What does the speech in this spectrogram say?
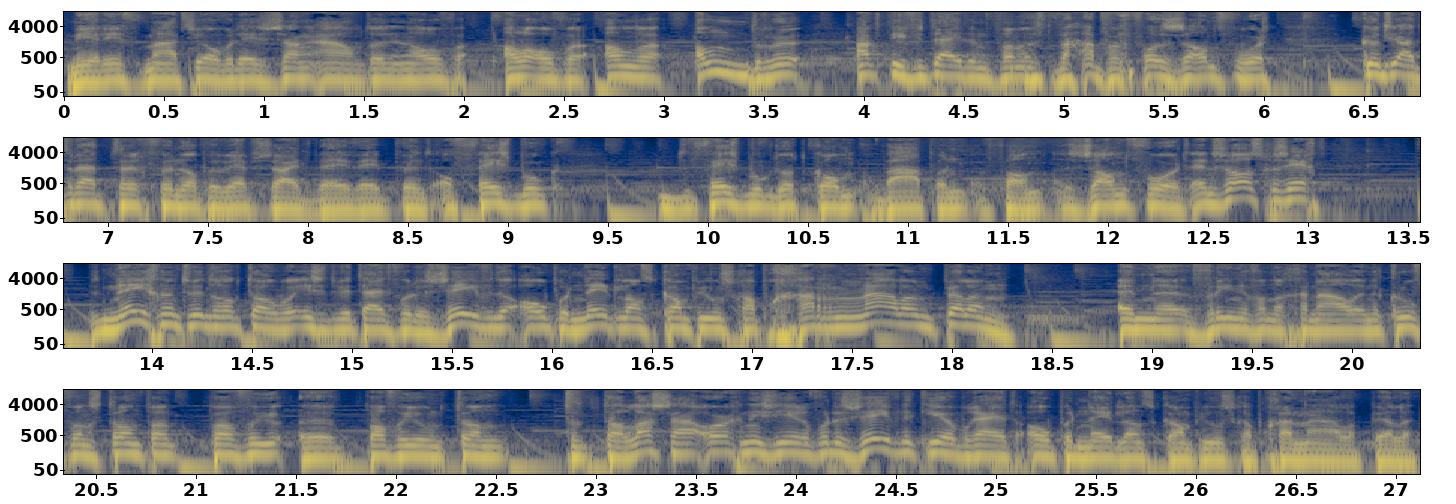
Meer informatie over deze zangavond en over, alle over andere, andere activiteiten van het Wapen van Zandvoort... kunt u uiteraard terugvinden op uw website www. of Facebook Wapen van Zandvoort. En zoals gezegd, 29 oktober is het weer tijd voor de zevende Open Nederlands kampioenschap Garnalenpellen. En uh, vrienden van de Garnaal en de crew van het strandpaviljoen uh, Talassa... organiseren voor de zevende keer op rij het Open Nederlands kampioenschap Garnalenpellen.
